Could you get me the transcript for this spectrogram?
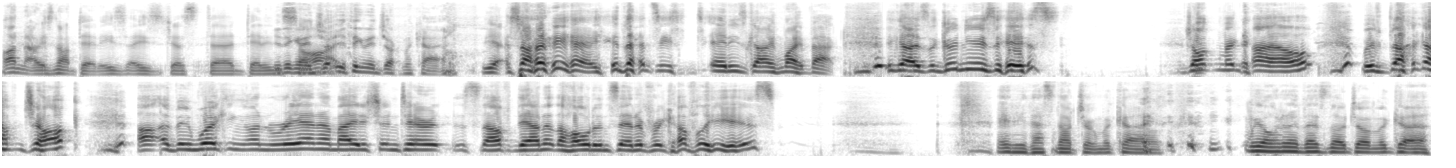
Oh no, he's not dead. He's he's just uh, dead you're, thinking of, inside. You're thinking of Jock McHale. Yeah, sorry, yeah, that's his. Eddie's going way back. He goes. The good news is, Jock McHale. We've dug up Jock. Uh, I've been working on reanimation ter- stuff down at the Holden Centre for a couple of years. Eddie, that's not John McHale. we all know that's not John McHale.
